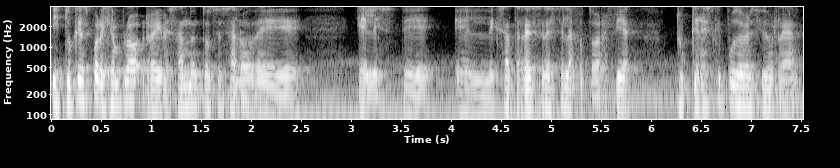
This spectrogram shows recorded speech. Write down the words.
y tú crees, por ejemplo, regresando entonces a lo de el, este, el extraterrestre este, la fotografía, ¿tú crees que pudo haber sido real?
